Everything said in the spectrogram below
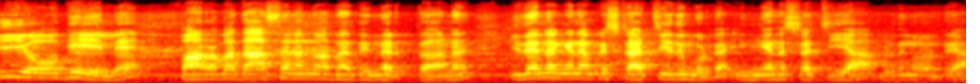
ഈ യോഗയിലെ പർവതാസനം എന്ന് പറഞ്ഞത് ഇന്ന് എടുത്താണ് ഇതന്നെ അങ്ങനെ നമുക്ക് സ്ട്രെച്ച് ചെയ്തും കൊടുക്കാം. ഇങ്ങനെ സ്ട്രെച്ച് ചെയ്യുക ഇവിടെ നിങ്ങൾ കൊണ്ടുവരിക.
